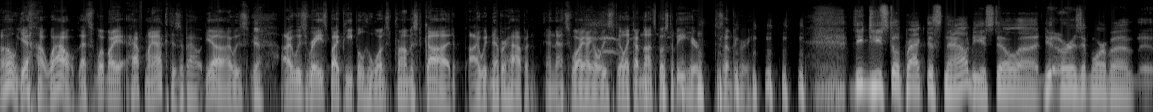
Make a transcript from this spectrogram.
Oh yeah, wow. That's what my half my act is about. Yeah, I was Yeah. I was raised by people who once promised God I would never happen, and that's why I always feel like I'm not supposed to be here to some degree. Do, do you still practice now? Do you still, uh, do, or is it more of a uh,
